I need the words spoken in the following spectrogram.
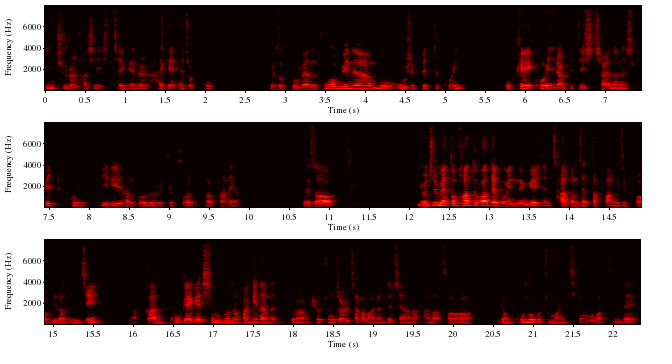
인출을 다시 재개를 하게 해줬고 그래서 보면 후오비는 뭐 50비트코인 OK 코인이랑 BTC 차이나는 10비트코인 1일 한도를 이렇게 풀어줬다고 하네요. 그래서 요즘에 또 화두가 되고 있는 게 이제 자금 세탁 방지법이라든지 약간 고객의 신분을 확인하는 그러한 표준 절차가 마련되지 않아, 않아서 이런 곤혹을 좀 많이 치른 것 같은데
